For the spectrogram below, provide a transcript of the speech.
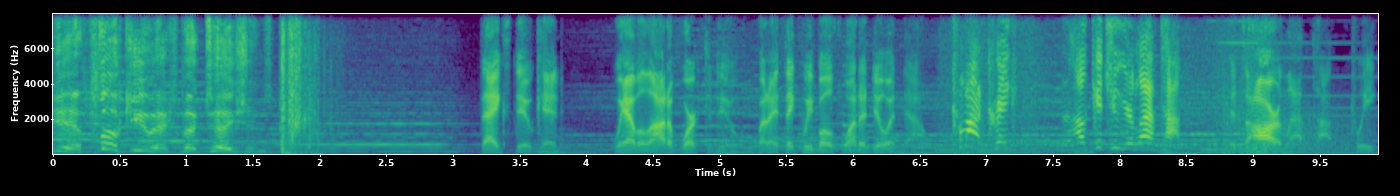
Yeah, fuck you, expectations. Thanks, new kid. We have a lot of work to do, but I think we both want to do it now. Come on, Craig. I'll get you your laptop. It's our laptop, Tweek.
